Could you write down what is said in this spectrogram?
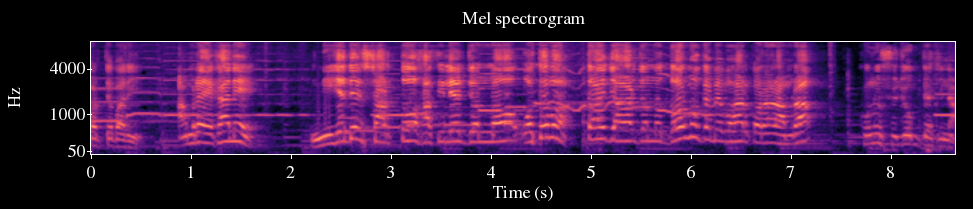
করতে পারি। আমরা এখানে নিজেদের স্বার্থ হাসিলের জন্য অথবা কোথায় যাওয়ার জন্য ধর্মকে ব্যবহার করার আমরা কোনো সুযোগ দেখি না।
